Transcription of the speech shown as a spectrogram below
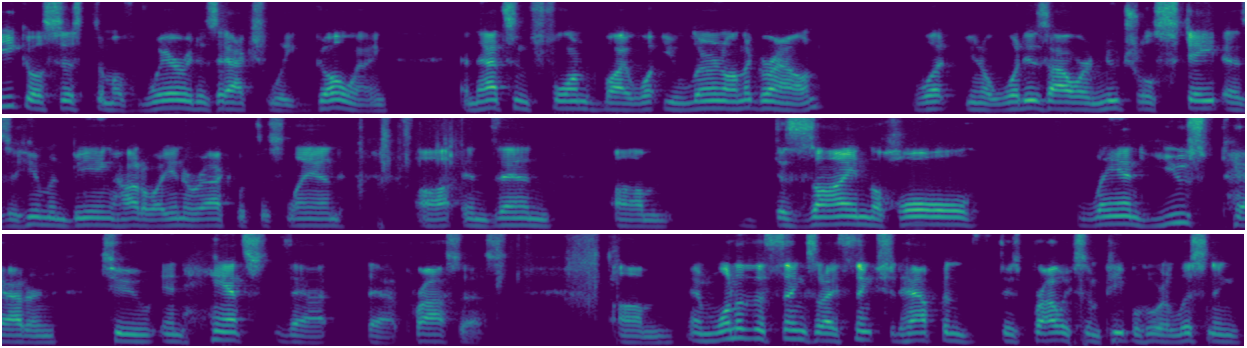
ecosystem of where it is actually going. And that's informed by what you learn on the ground what you know what is our neutral state as a human being? How do i interact with this land? Uh, and then um, design the whole land use pattern to enhance that that process. Um, and one of the things that i think should happen there's probably some people who are listening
